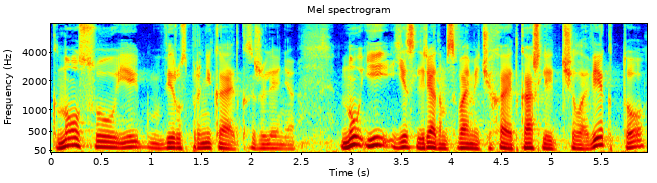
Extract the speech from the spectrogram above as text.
к носу, и вирус проникает, к сожалению. Ну и если рядом с вами чихает, кашляет человек, то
